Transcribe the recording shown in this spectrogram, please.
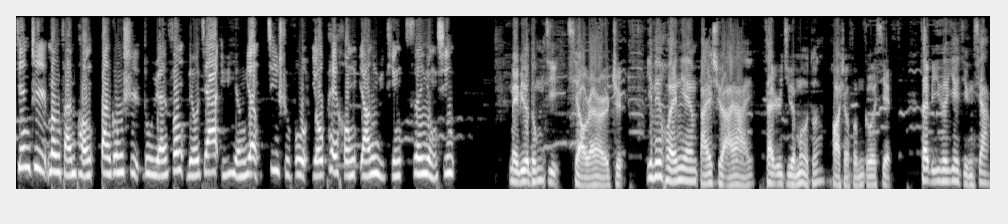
监制孟凡鹏、办公室杜元峰、刘佳、于莹莹、技术部尤佩红、杨雨婷、孙永新。美丽的冬季悄然而至，因为怀念白雪皑皑，在日记的末端画上分割线，在离的夜景下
